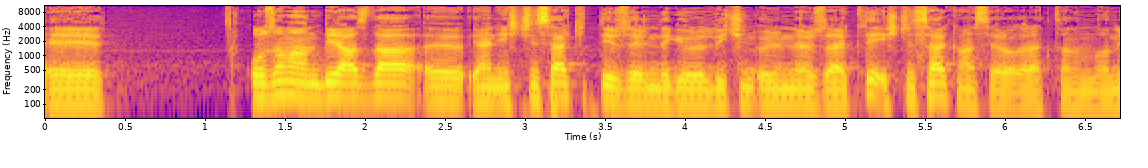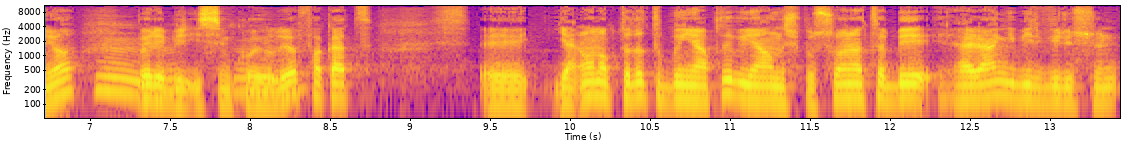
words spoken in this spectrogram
Ee, o zaman biraz daha e, yani eşcinsel kitle üzerinde görüldüğü için ölümler özellikle eşcinsel kanser olarak tanımlanıyor. Böyle bir isim koyuluyor. Fakat e, yani o noktada tıbbın yaptığı bir yanlış bu. Sonra tabii herhangi bir virüsün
